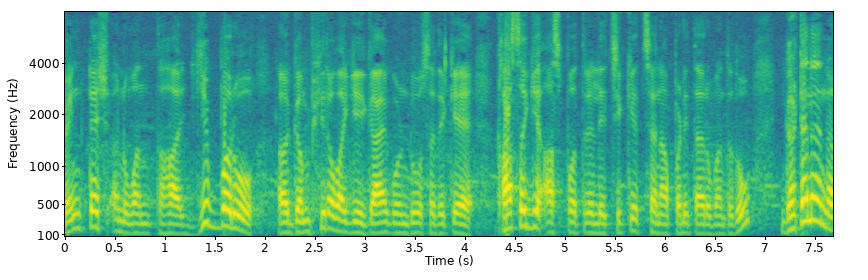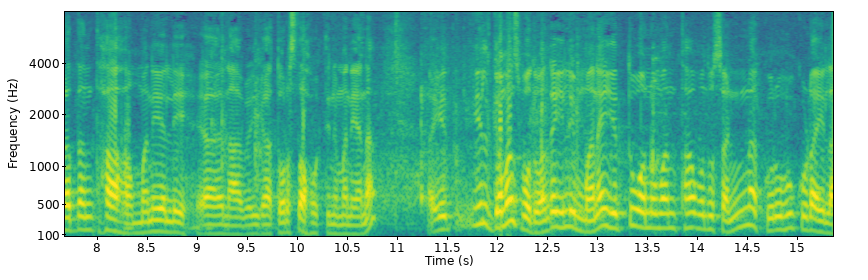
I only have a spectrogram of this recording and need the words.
ವೆಂಕಟೇಶ್ ಅನ್ನುವಂತಹ ಇಬ್ಬರು ಗಂಭೀರವಾಗಿ ಗಾಯಗೊಂಡು ಸದ್ಯಕ್ಕೆ ಖಾಸಗಿ ಆಸ್ಪತ್ರೆಯಲ್ಲಿ ಚಿಕಿತ್ಸೆಯನ್ನು ಪಡಿತಾ ಇರುವಂಥದ್ದು. ಘಟನೆ ನಡೆದಂತಹ ಮನೆಯಲ್ಲಿ ನಾವೀಗ ತೋರಿಸ್ತಾ ಹೋಗ್ತೀನಿ ಮನೆಯನ್ನ. ಇಲ್ಲಿ ಗಮನಿಸ್ಬೋದು ಅಂದರೆ ಇಲ್ಲಿ ಮನೆ ಇತ್ತು ಅನ್ನುವಂಥ ಒಂದು ಸಣ್ಣ ಕುರುಹು ಕೂಡ ಇಲ್ಲ.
